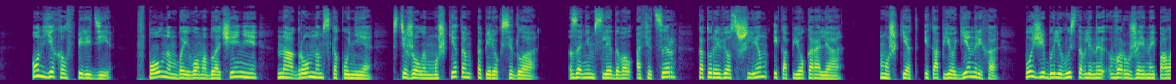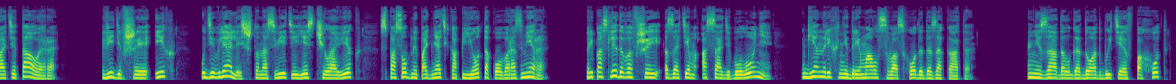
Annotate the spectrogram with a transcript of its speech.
он ехал впереди, в полном боевом облачении, на огромном скакуне, с тяжелым мушкетом поперек седла. За ним следовал офицер, который вез шлем и копье короля. Мушкет и копье Генриха позже были выставлены в оружейной палате Тауэра. Видевшие их удивлялись, что на свете есть человек, способный поднять копье такого размера. При последовавшей затем осаде Булони Генрих не дремал с восхода до заката. Незадолго до отбытия в поход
